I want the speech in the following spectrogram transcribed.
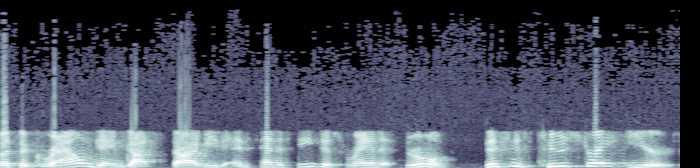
But the ground game got stymied, and Tennessee just ran it through them. This is two straight years,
